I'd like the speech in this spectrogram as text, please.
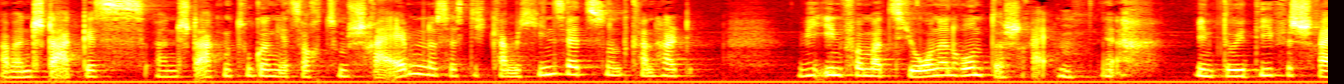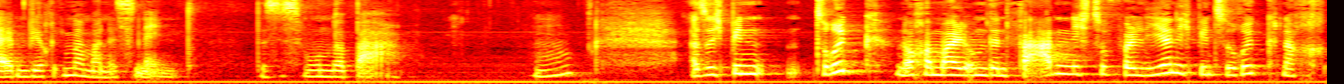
habe ein starkes, einen starken Zugang jetzt auch zum Schreiben. Das heißt, ich kann mich hinsetzen und kann halt wie Informationen runterschreiben. Ja? Intuitives Schreiben, wie auch immer man es nennt. Das ist wunderbar. Mhm. Also ich bin zurück, noch einmal, um den Faden nicht zu verlieren, ich bin zurück nach,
